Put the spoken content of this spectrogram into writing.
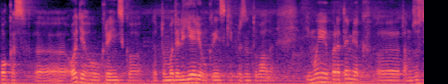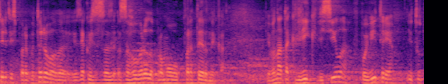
показ е, одягу українського, тобто модельєрів українських презентували. І ми перед тим як е, там зустрітись, перепетирували, якось за- заговорили про мову квартирника. І вона так рік вісіла в повітрі, і тут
